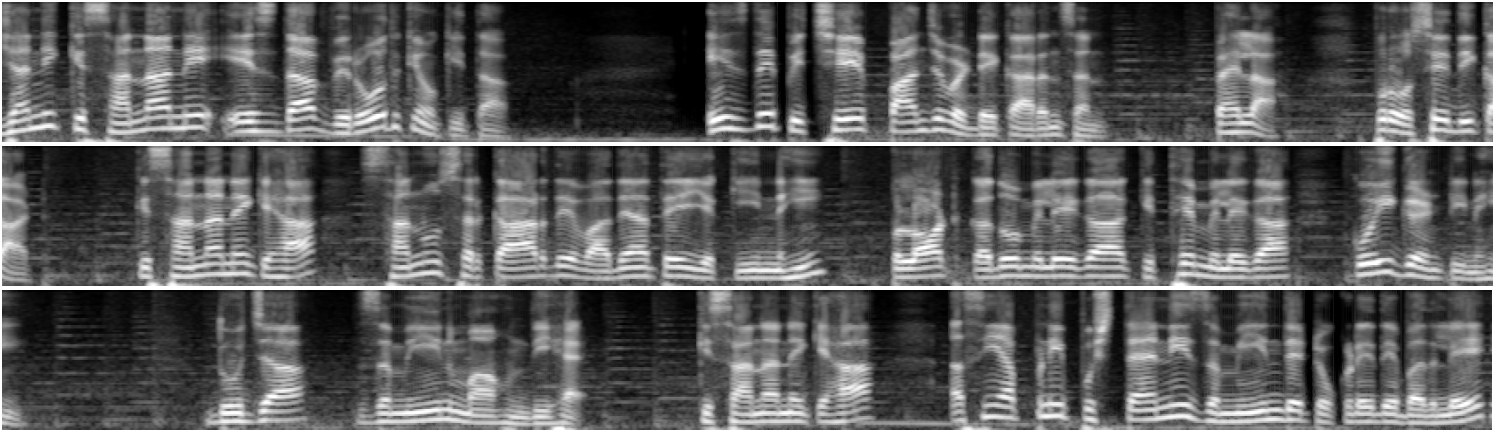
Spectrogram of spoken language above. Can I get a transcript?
ਯਾਨੀ ਕਿਸਾਨਾਂ ਨੇ ਇਸ ਦਾ ਵਿਰੋਧ ਕਿਉਂ ਕੀਤਾ? ਇਸ ਦੇ ਪਿੱਛੇ ਪੰਜ ਵੱਡੇ ਕਾਰਨ ਸਨ। ਪਹਿਲਾ, ਭਰੋਸੇ ਦੀ ਘਾਟ। ਕਿਸਾਨਾਂ ਨੇ ਕਿਹਾ, ਸਾਨੂੰ ਸਰਕਾਰ ਦੇ ਵਾਅਦਿਆਂ ਤੇ ਯਕੀਨ ਨਹੀਂ, ਪਲਾਟ ਕਦੋਂ ਮਿਲੇਗਾ, ਕਿੱਥੇ ਮਿਲੇਗਾ, ਕੋਈ ਗਾਰੰਟੀ ਨਹੀਂ। ਦੂਜਾ, ਜ਼ਮੀਨ ਮਾਂ ਹੁੰਦੀ ਹੈ। ਕਿਸਾਨਾਂ ਨੇ ਕਿਹਾ, ਅਸੀਂ ਆਪਣੀ ਪੁਸ਼ਤੈਨੀ ਜ਼ਮੀਨ ਦੇ ਟੁਕੜੇ ਦੇ ਬਦਲੇ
